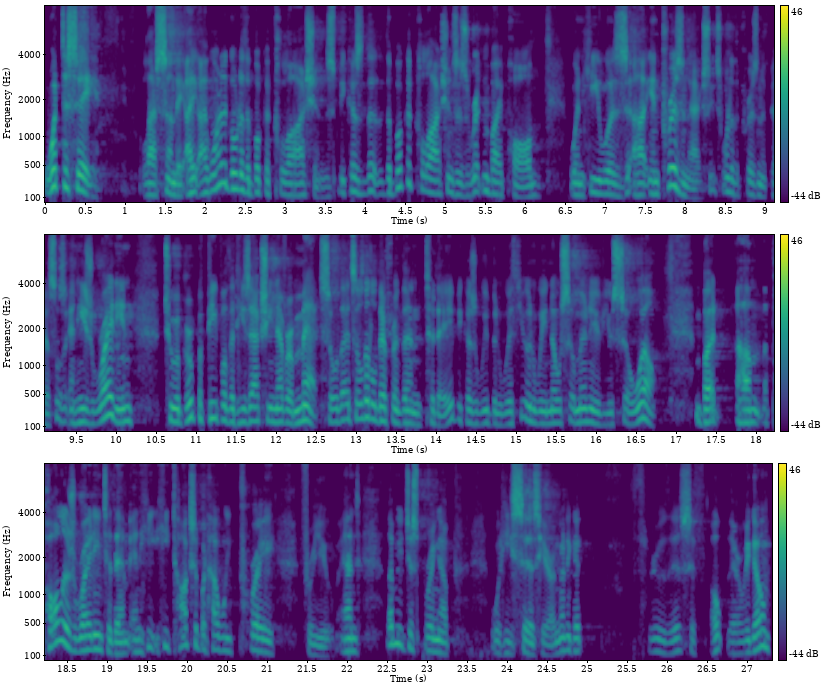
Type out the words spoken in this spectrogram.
what to say? Last Sunday. I, I, wanted to go to the book of Colossians because the, the book of Colossians is written by Paul when he was uh, in prison, actually. It's one of the prison epistles, and he's writing to a group of people that he's actually never met. So that's a little different than today because we've been with you and we know so many of you so well. But um, Paul is writing to them, and he, he talks about how we pray for you. And let me just bring up what he says here. I'm going to get through this. If Oh, there we go.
